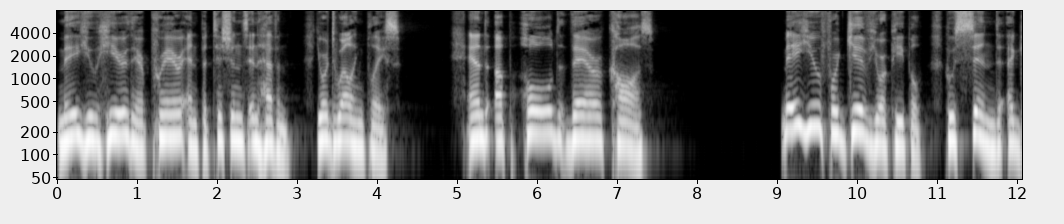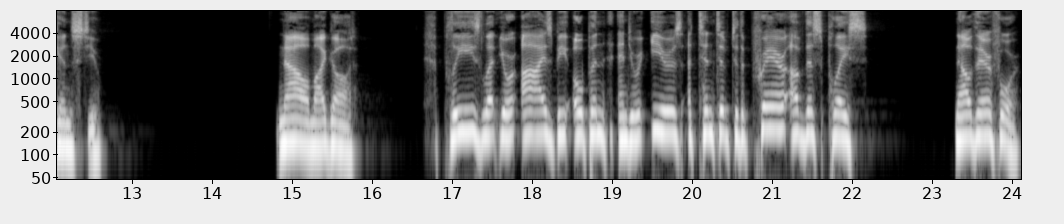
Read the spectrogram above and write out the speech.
May you hear their prayer and petitions in heaven, your dwelling place, and uphold their cause. May you forgive your people who sinned against you. Now, my God, please let your eyes be open and your ears attentive to the prayer of this place. Now, therefore,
